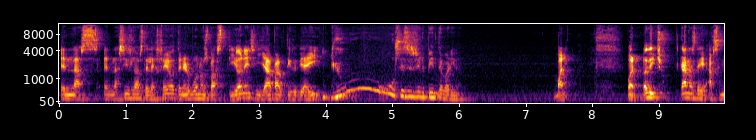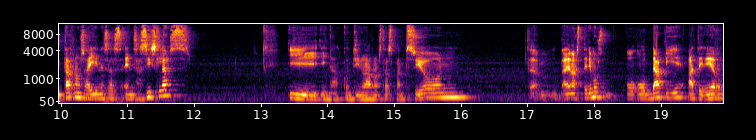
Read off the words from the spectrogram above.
en las, en las islas del Egeo, tener buenos bastiones y ya a partir de ahí... ¡Yus! Ese serpiente marino. Vale. Bueno, lo dicho, ganas de asentarnos ahí en esas, en esas islas y, nada, continuar nuestra expansión. Además, tenemos o, da pie a tener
